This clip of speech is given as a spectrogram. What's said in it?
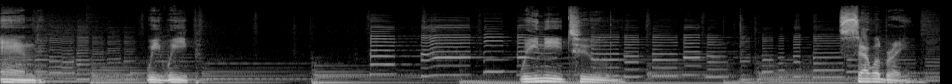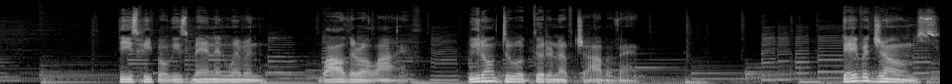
and we weep. We need to celebrate these people, these men and women, while they're alive. We don't do a good enough job of that. David Jones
